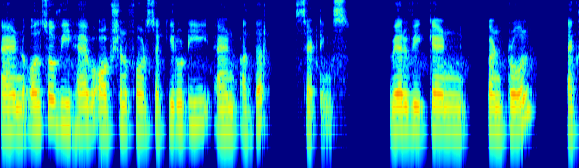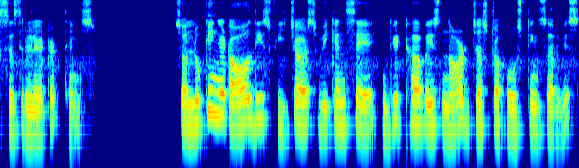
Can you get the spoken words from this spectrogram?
and also we have option for security and other settings where we can control access related things. So looking at all these features, we can say GitHub is not just a hosting service.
